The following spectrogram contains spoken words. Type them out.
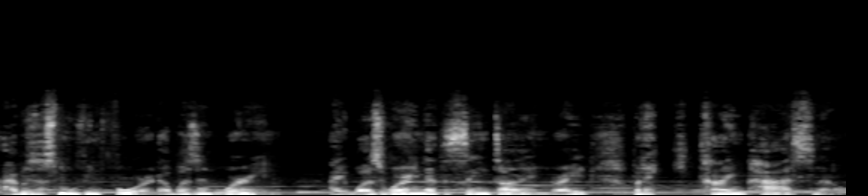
I was just moving forward. I wasn't worrying. I was worrying at the same time, right? But time passed now.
